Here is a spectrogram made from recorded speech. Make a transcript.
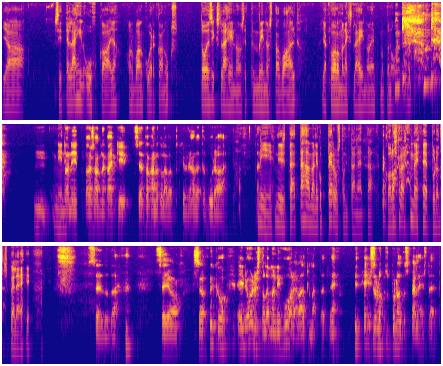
Ja sitten lähin uhkaaja on Vancouver Canucks. Toisiksi lähin on sitten Minnesota Wild. Ja kolmanneksi lähin on Edmonton Oilers. Mm. Niin- no niin, toisaalta ne kaikki siellä takana tulevat on ihan tätä kuraa. Että. Niin, niin t- tähän mä niinku perustan tänne, että Colorado menee pudotuspeleihin. Se, tota, se joo, se on, kun, ei ne onnistu olemaan niin huonoja välttämättä, että ne ei sun olisi pudotuspeleistä. Että,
